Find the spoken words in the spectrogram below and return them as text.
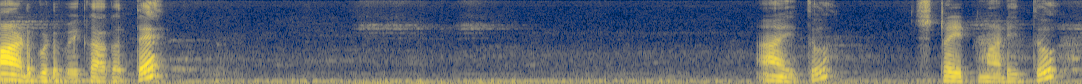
ಮಾಡಿಬಿಡಬೇಕಾಗತ್ತೆ. ಆಯಿತು. ಸ್ಟ್ರೈಟ್ ಮಾಡಿದ್ದು.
